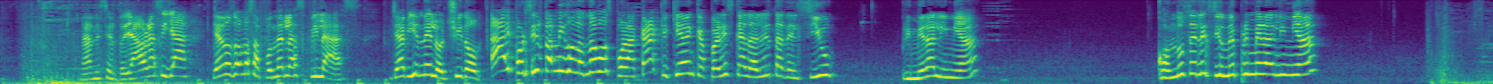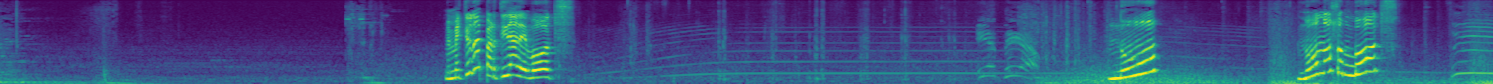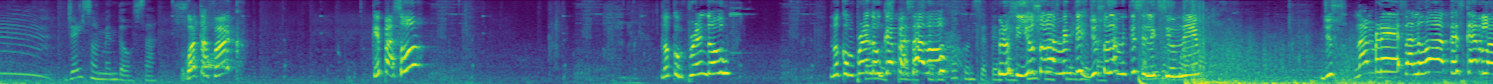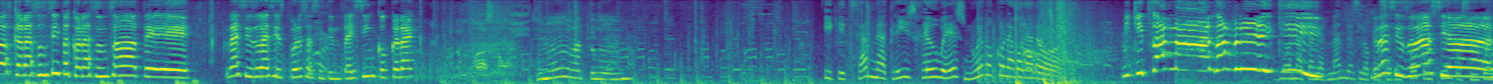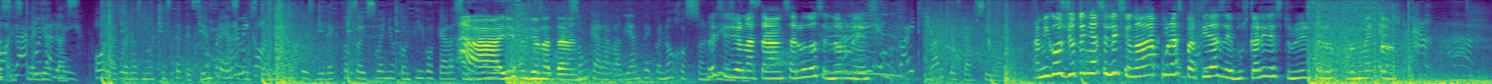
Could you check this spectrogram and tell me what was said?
Nada, no es cierto. Ya, ahora sí, ya. Ya nos vamos a poner las pilas. Ya viene lo chido. ¡Ay, por cierto, amigos, los nuevos por acá que quieren que aparezca la alerta del SIU! Primera línea. ¿Cuándo seleccioné primera línea? Me metió una partida de bots. No. No, no son bots. Jason Mendoza. What the fuck? ¿Qué pasó? No comprendo. No comprendo Carlos qué ha pasado. rifó con 75 Pero si yo solamente, yo solamente seleccioné. Yo, s- ¡No, hombre! ¡Saludotes, Carlos! Corazoncito, corazonzote. Gracias, gracias por esas 75, crack. No, vato. Y Kitsama Chris Heu es nuevo colaborador. ¡Mi Kitsama! ¡No, Jonathan hombre! Iki! Hernández López Gracias, gracias. 150 estrellotas. Hola, buenas noches, Tete. Siempre es gusto mirar tus directos. Hoy sueño contigo, cara sonriente. Ay, ese con Jonathan. Son cara radiante con ojos sonrientes. Gracias, Jonathan. Saludos enormes. Marcos García. Amigos, yo tenía seleccionada puras partidas de buscar y destruir, se los prometo.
